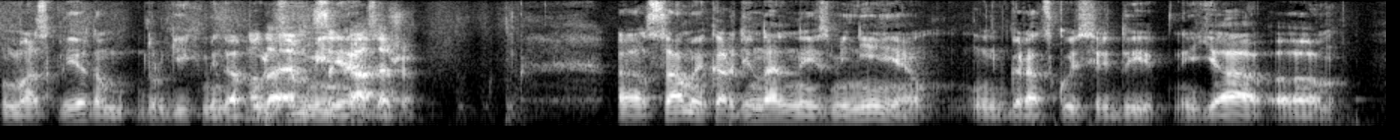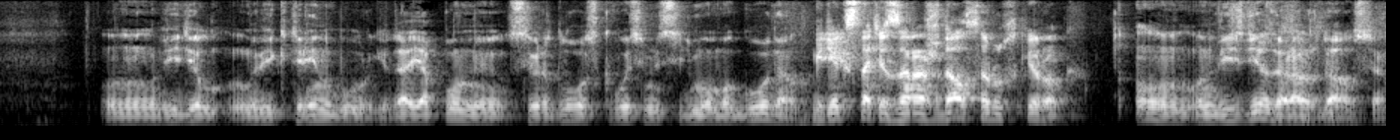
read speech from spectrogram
в Москве, там, других мегаполисах ну, да, МЦК меняется. даже. А самые кардинальные изменения городской среды я э, видел в Екатеринбурге. Да, я помню Свердловск 87 года. Где, кстати, зарождался русский рок. Он, он везде зарождался.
